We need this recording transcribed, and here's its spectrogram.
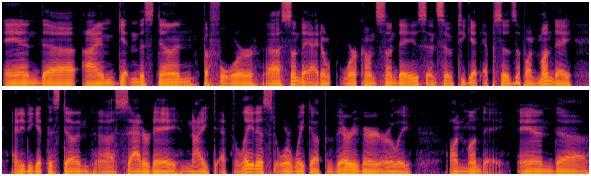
And uh, I'm getting this done before uh, Sunday. I don't work on Sundays, and so to get episodes up on Monday, I need to get this done uh, Saturday night at the latest, or wake up very, very early on Monday. And uh,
